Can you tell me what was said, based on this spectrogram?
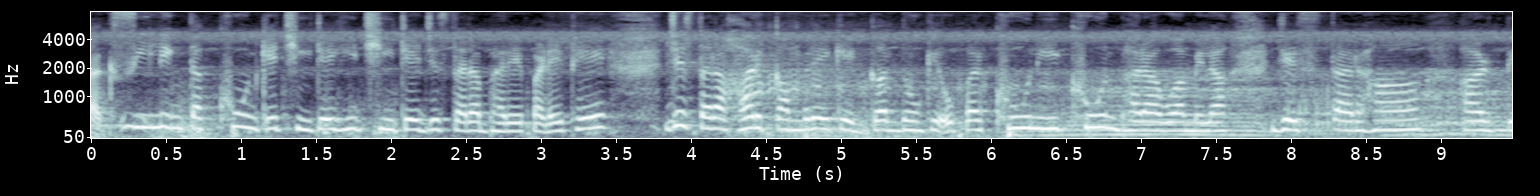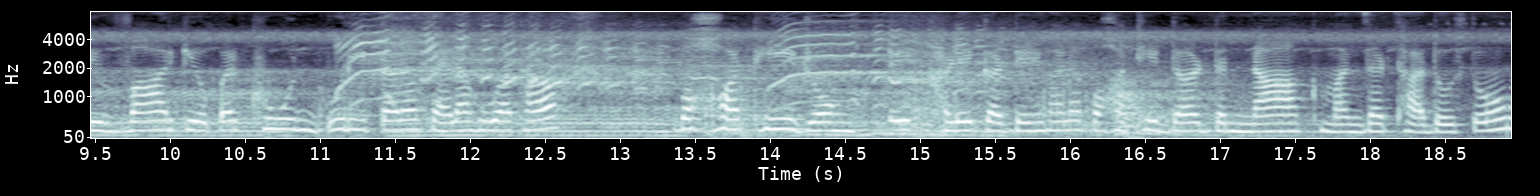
तक, सीलिंग तक खून के छींटे ही छींटे जिस तरह भरे पड़े थे, जिस तरह हर कमरे के गद्दों के ऊपर खून ही खून भरा हुआ मिला, जिस तरह हर दीवार के ऊपर खून बुरी तरह फैला हुआ था बहुत ही रोंगटे खड़े कर देने वाला, बहुत ही दर्दनाक मंज़र था दोस्तों।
